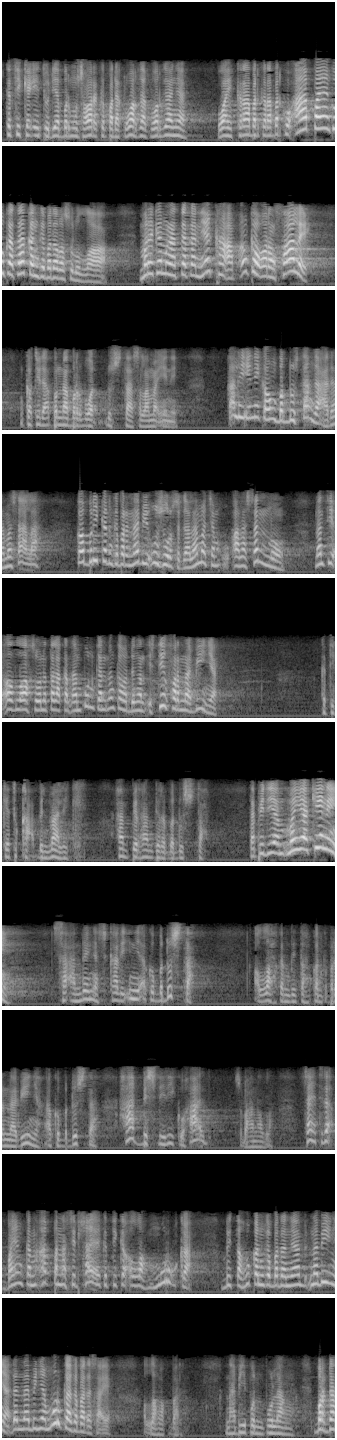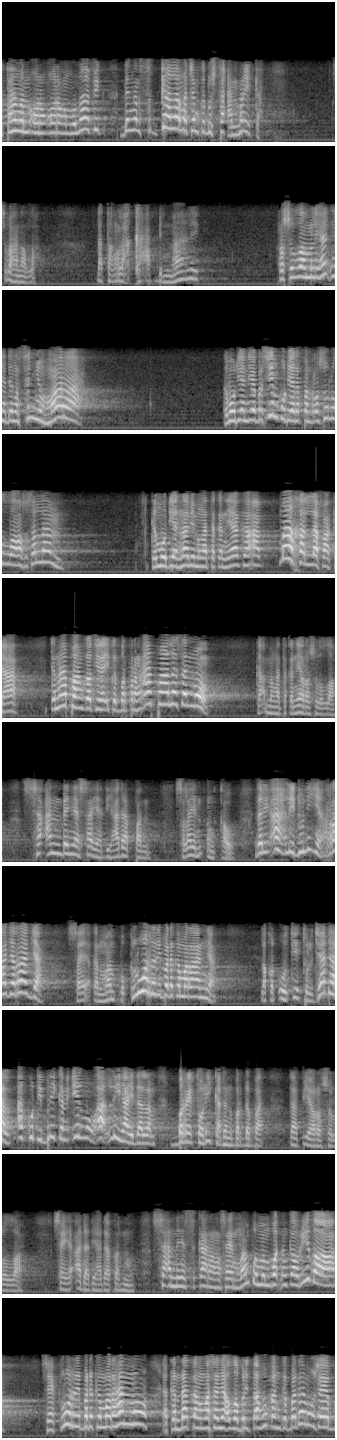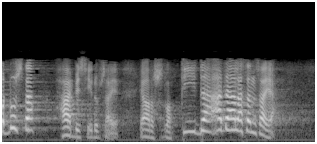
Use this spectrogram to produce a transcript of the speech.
Ketika itu dia bermusyawarah kepada keluarga-keluarganya. Wahai kerabat-kerabatku, apa yang kukatakan kepada Rasulullah? Mereka mengatakan, ya Kaab, engkau orang saleh. Engkau tidak pernah berbuat dusta selama ini. Kali ini kau berdusta enggak ada masalah. Kau berikan kepada Nabi uzur segala macam alasanmu. Nanti Allah SWT akan ampunkan engkau dengan istighfar nabinya. Ketika itu Ka'ab bin Malik hampir-hampir berdusta. Tapi dia meyakini seandainya sekali ini aku berdusta, Allah akan beritahukan kepada nabinya aku berdusta, habis diriku, habis. Subhanallah. Saya tidak bayangkan apa nasib saya ketika Allah murka beritahukan kepada nabinya dan nabinya murka kepada saya. Allah Akbar. Nabi pun pulang. Berdatangan orang-orang munafik dengan segala macam kedustaan mereka. Subhanallah. Datanglah Ka'ab bin Malik. Rasulullah melihatnya dengan senyum marah. Kemudian dia bersimpu di hadapan Rasulullah SAW. Kemudian Nabi mengatakan, Ya Ka'ab, ma khallafaka? Kenapa engkau tidak ikut berperang? Apa alasanmu? Kak mengatakan, ya Rasulullah, seandainya saya di hadapan selain engkau, dari ahli dunia, raja-raja, saya akan mampu keluar daripada kemarahannya. Laqad utitul jadal, aku diberikan ilmu lihai dalam beretorika dan berdebat. Tapi ya Rasulullah, saya ada di hadapanmu. Seandainya sekarang saya mampu membuat engkau ridha, saya keluar daripada kemarahanmu, akan datang masanya Allah beritahukan kepadamu, saya berdusta, habis hidup saya. Ya Rasulullah, tidak ada alasan saya.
